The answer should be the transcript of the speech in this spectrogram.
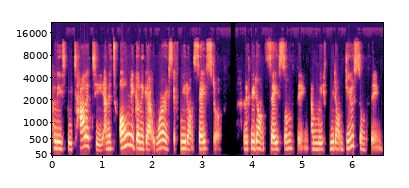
police brutality and it's only going to get worse if we don't say stuff and if we don't say something and we, we don't do something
